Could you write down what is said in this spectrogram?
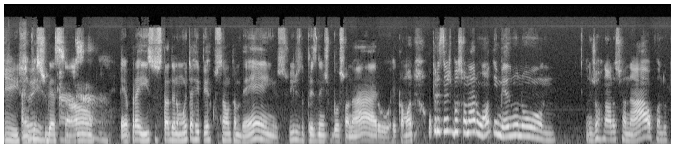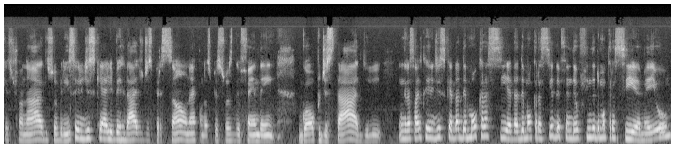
É isso a investigação aí. é para isso, está dando muita repercussão também, os filhos do presidente Bolsonaro reclamando. O presidente Bolsonaro ontem mesmo no no Jornal Nacional, quando questionado sobre isso, ele disse que é a liberdade de expressão, né, quando as pessoas defendem golpe de Estado. Ele, engraçado que ele disse que é da democracia, é da democracia defender o fim da democracia, meio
